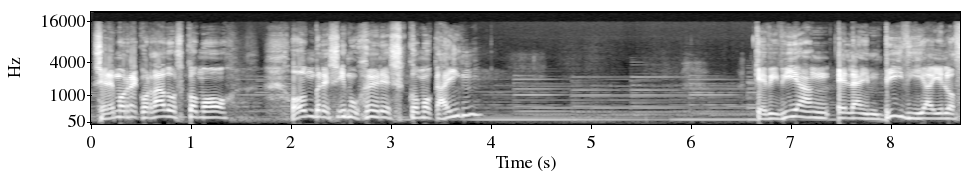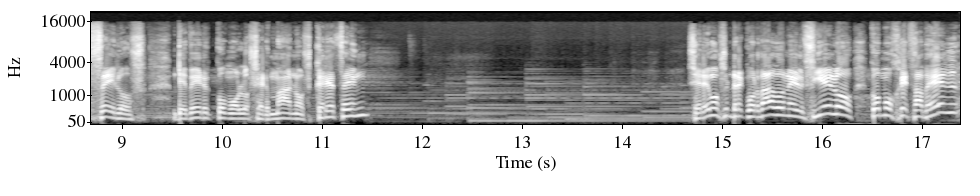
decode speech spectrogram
¿Seremos recordados como hombres y mujeres como Caín? Que vivían en la envidia y los celos de ver cómo los hermanos crecen? ¿Seremos recordados en el cielo como Jezabel,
